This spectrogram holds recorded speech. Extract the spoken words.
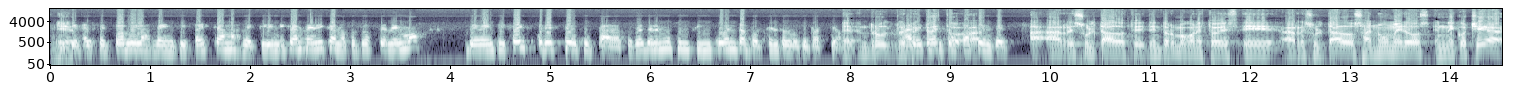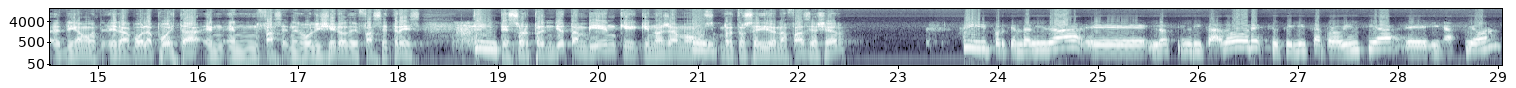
En el sector de las 26 camas de clínica médica nosotros tenemos de 26, 13 ocupadas. O sea, tenemos un 50% de ocupación. Eh, Ruth, respecto a, esto, a, resultados, te, interrumpo con esto, es eh, a resultados, a números, en Necochea, eh, digamos, era bola puesta en, en, fase, en el bolillero de fase 3. ¿Te sorprendió también que, que no hayamos retrocedido en la fase ayer? Sí, porque en realidad eh, los indicadores que utiliza provincia eh, y nación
